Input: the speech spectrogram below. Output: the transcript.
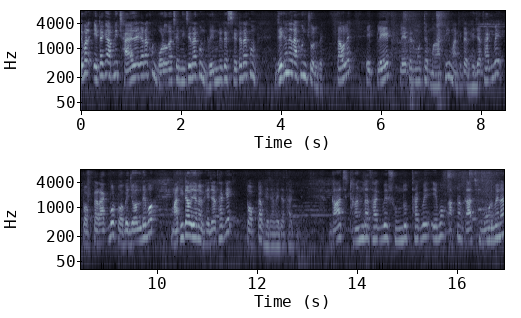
এবার এটাকে আপনি ছায়া জায়গায় রাখুন, বড় গাছের নিচে রাখুন গ্রিন নেটের সেটে রাখুন, যেখানে রাখুন চলবে। তাহলে এই প্লেট প্লেটের মধ্যে মাটি, মাটিটা ভেজা থাকবে, টপটা রাখব, টবে জল দেবো, মাটিটাও যেন ভেজা থাকে, টপটা ভেজা ভেজা থাকবে। গাছ ঠান্ডা থাকবে, সুন্দর থাকবে এবং আপনার গাছ মরবে না।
